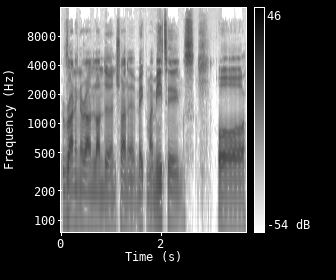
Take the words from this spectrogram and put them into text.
running around London trying to make my meetings, or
